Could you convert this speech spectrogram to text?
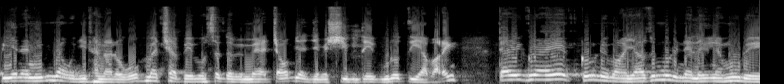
BNN နည်းပညာဝန်ကြီးဌာနတို့ကိုမှတ်ချက်ပေးဖို့ဆက်သွယ်ပေမဲ့အကြောင်းပြန်ခြင်းမရှိသေးဘူးလို့သိရပါတယ်။ Telegram ရဲ့ group တွေမှာရာဇဝတ်မှုတွေနဲ့လိမ်လည်မှုတွေ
